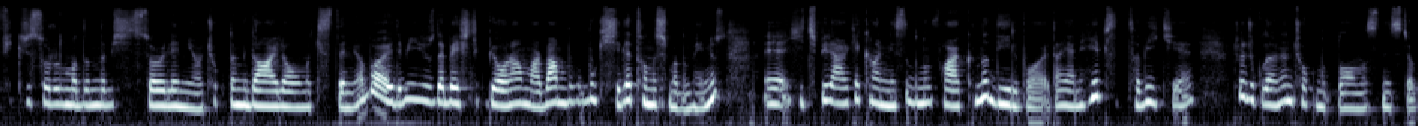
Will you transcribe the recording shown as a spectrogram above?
fikri sorulmadığında bir şey söylemiyor. Çok da müdahale olmak istemiyor. Böyle de bir yüzde beşlik bir oran var. Ben bu, bu kişiyle tanışmadım henüz. E, hiçbir erkek annesi bunun farkında değil bu arada. Yani hepsi tabii ki çocuklarının çok mutlu olmasını istiyor.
